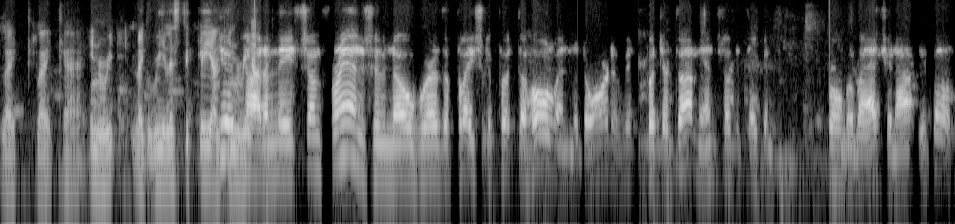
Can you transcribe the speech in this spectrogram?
like like uh, in re, like realistically and you in gotta meet some friends who know where the place to put the hole in the door to put their thumb in, so that they can pull the latch and out you go.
